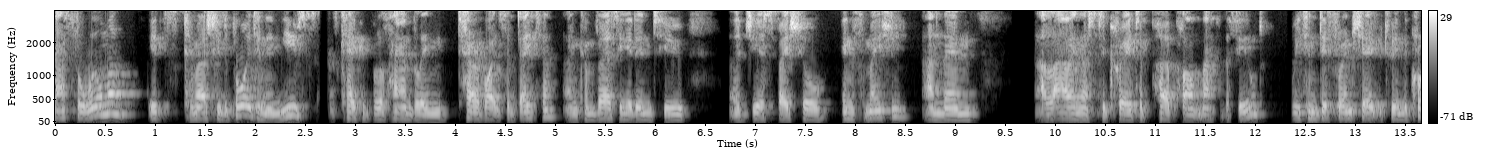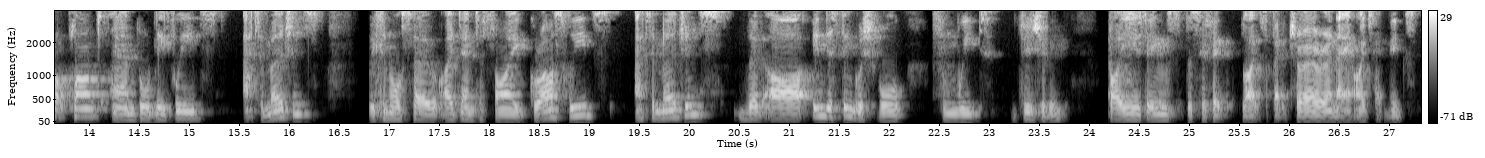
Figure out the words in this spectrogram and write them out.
As for Wilma, it's commercially deployed and in use. It's capable of handling terabytes of data and converting it into geospatial information and then allowing us to create a per plant map of the field. We can differentiate between the crop plant and broadleaf weeds at emergence. We can also identify grass weeds at emergence that are indistinguishable from wheat visually by using specific light spectra and AI techniques.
